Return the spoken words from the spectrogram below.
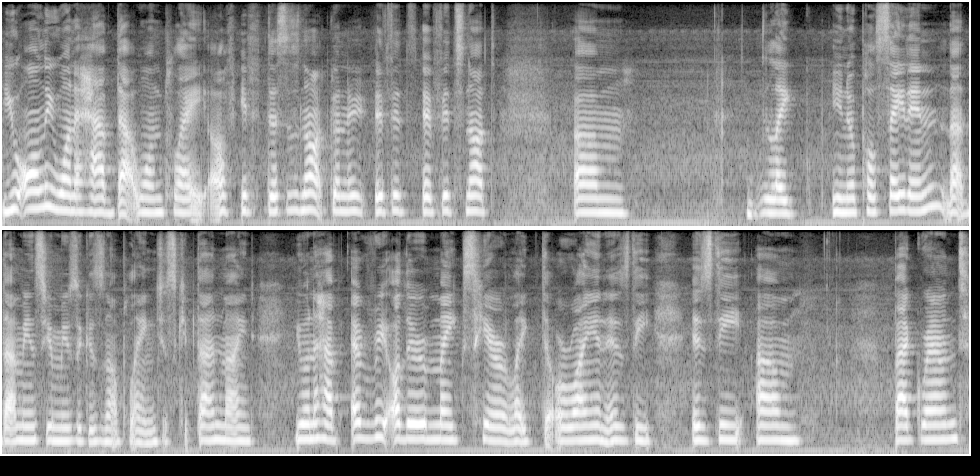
You only want to have that one play of if this is not gonna if it's if it's not um like you know pulsating that that means your music is not playing. Just keep that in mind. You want to have every other mics here like the Orion is the is the um background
